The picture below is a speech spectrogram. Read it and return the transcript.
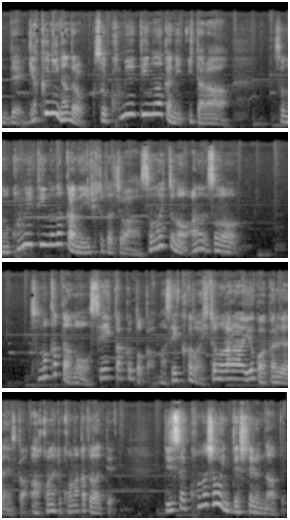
で逆になんだろうそういうコミュニティの中にいたらそのコミュニティの中にいる人たちはその人のあのそのその方の性格とか、まあ、性格とか人の柄よくわかるじゃないですか。あこの人こんな方だって。実際こんな商品ってしてるんだって。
